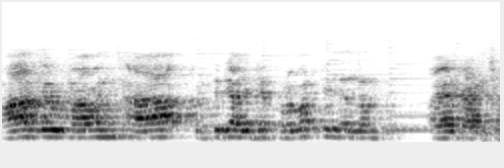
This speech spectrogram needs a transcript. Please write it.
ആർജവും അവൻ ആ പൃഥ്വിരാജിന്റെ പ്രവൃത്തിയിൽ നിന്നും അയാൾ കാണിച്ചു.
